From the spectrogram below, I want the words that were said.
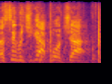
Let's see what you got, poor chop.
